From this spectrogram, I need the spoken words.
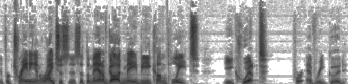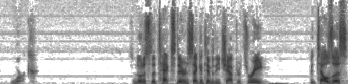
and for training in righteousness, that the man of God may be complete, equipped for every good work. So notice the text there in 2 Timothy chapter 3. It tells us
